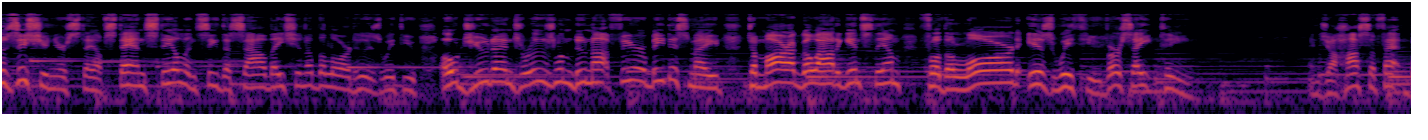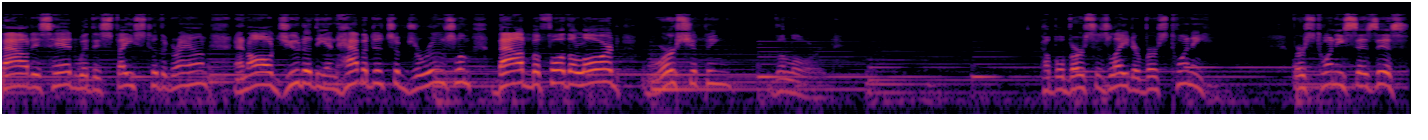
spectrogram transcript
Position yourself, stand still, and see the salvation of the Lord who is with you. O Judah and Jerusalem, do not fear or be dismayed. Tomorrow go out against them, for the Lord is with you. Verse 18. And Jehoshaphat bowed his head with his face to the ground, and all Judah, the inhabitants of Jerusalem, bowed before the Lord, worshiping the Lord. A couple verses later, verse 20. Verse 20 says this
